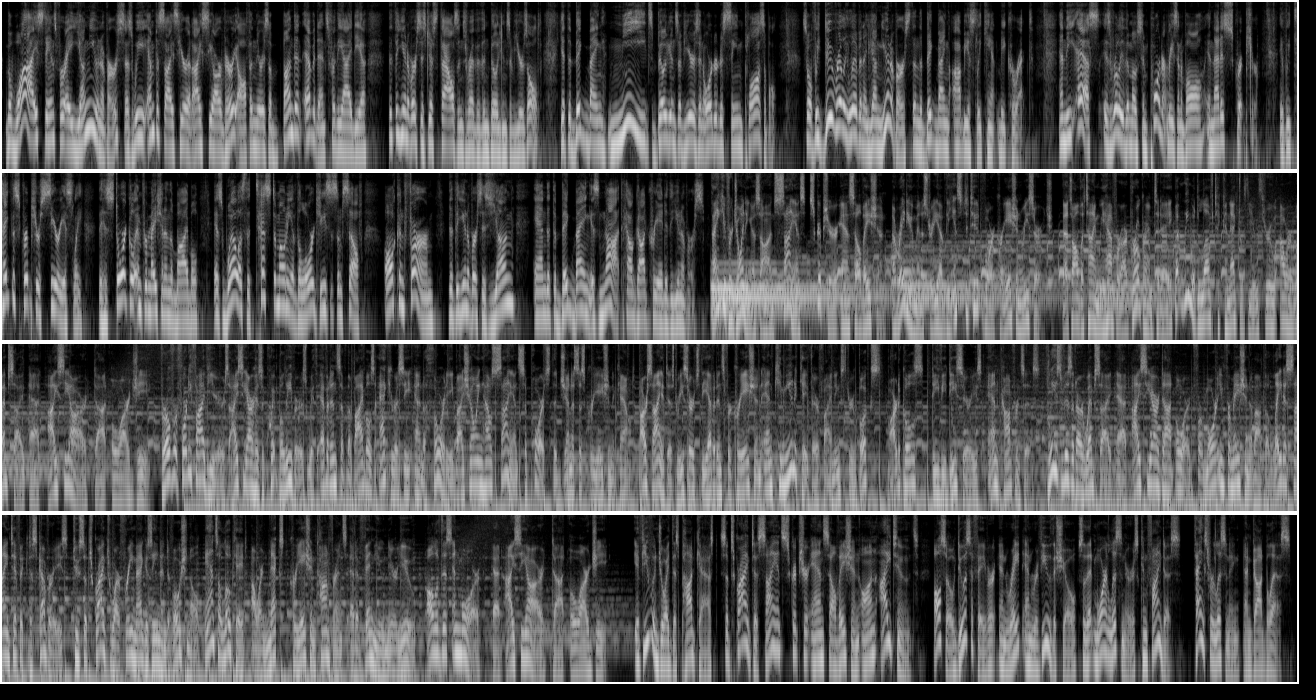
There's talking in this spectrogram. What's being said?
The Y stands for a young universe. As we emphasize here at ICR very often, there is abundant evidence for the idea that the universe is just thousands rather than billions of years old. Yet the Big Bang needs billions of years in order to seem plausible. So if we do really live in a young universe, then the Big Bang obviously can't be correct. And the S is really the most important reason of all, and that is Scripture. If we take the Scripture seriously, the historical information in the Bible, as well as the testimony of the Lord Jesus himself, all confirm that the universe is young and that the Big Bang is not how God created the universe. Thank you for joining us on Science, Scripture, and Salvation, a radio ministry of the Institute for Creation Research. That's all the time we have for our program today, but we would love to connect with you through our website at icr.org. For over 45 years, ICR has equipped believers with evidence of the Bible's accuracy and authority by showing how science supports the Genesis creation account. Our scientists research the evidence for creation and communicate their findings through books, articles, DVD series, and conferences. Please visit our website at icr.org for more information about the latest scientific discoveries, to subscribe to our free magazine and devotional, and to locate our next creation conference at a venue near you. All of this and more at icr.org. If you've enjoyed this podcast, subscribe to Science, Scripture, and Salvation on iTunes. Also, do us a favor and rate and review the show so that more listeners can find us. Thanks for listening, and God bless.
